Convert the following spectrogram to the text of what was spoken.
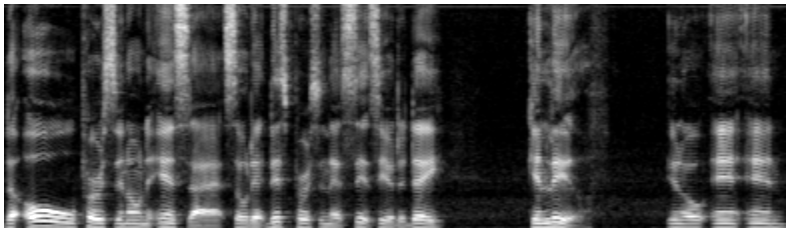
the old person on the inside so that this person that sits here today can live. You know, and and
